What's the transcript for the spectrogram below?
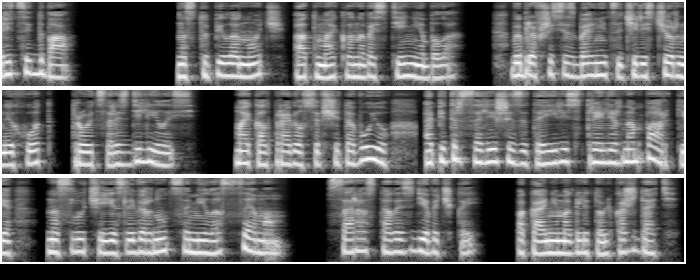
32. Наступила ночь, а от Майкла новостей не было. Выбравшись из больницы через черный ход, троица разделилась. Майкл отправился в щитовую, а Питер с Алишей затаились в трейлерном парке на случай, если вернутся Мила с Сэмом. Сара осталась девочкой, пока они могли только ждать.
